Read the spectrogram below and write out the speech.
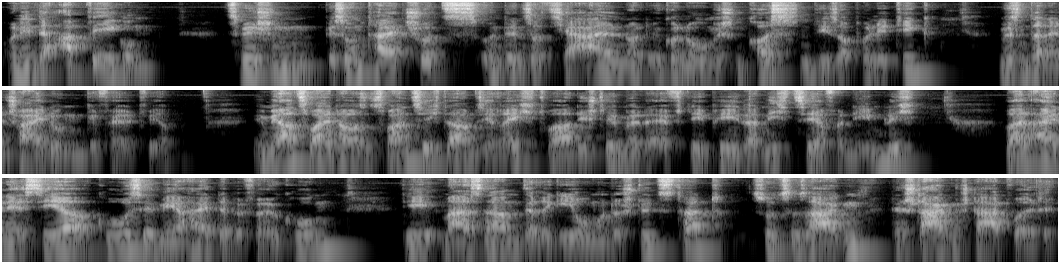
Und in der Abwägung zwischen Gesundheitsschutz und den sozialen und ökonomischen Kosten dieser Politik müssen dann Entscheidungen gefällt werden. Im Jahr 2020, da haben Sie recht, war die Stimme der FDP da nicht sehr vernehmlich, weil eine sehr große Mehrheit der Bevölkerung die Maßnahmen der Regierung unterstützt hat, sozusagen den starken Staat wollte.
